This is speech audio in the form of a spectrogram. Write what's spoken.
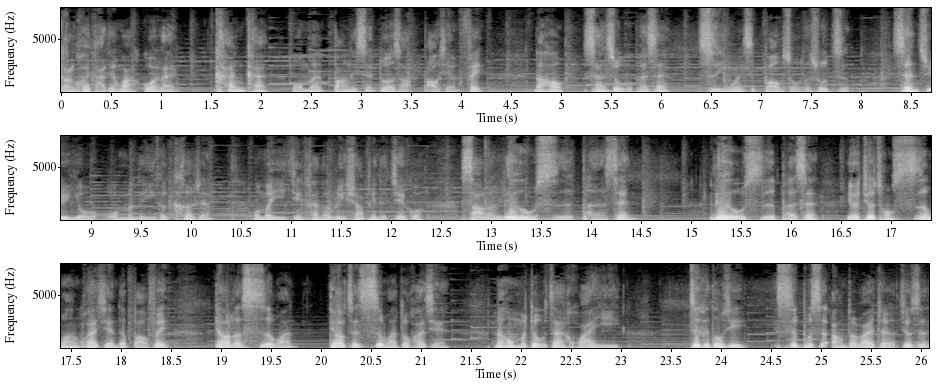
赶快打电话过来，看看我们帮你省多少保险费。然后三十五个 percent 是因为是保守的数字，甚至于有我们的一个客人，我们已经看到 reshopping 的结果少了六十 percent，六十 percent 也就从十万块钱的保费掉了四万，掉成四万多块钱。然后我们都在怀疑这个东西。是不是 underwriter 就是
